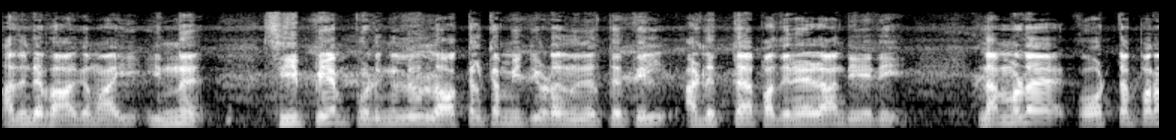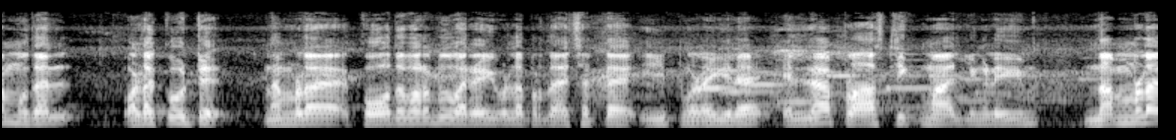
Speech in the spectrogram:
അതിന്റെ ഭാഗമായി ഇന്ന് C P M Kodungallur local കമ്മിറ്റിയുടെ നേതൃത്വത്തിൽ അടുത്ത പതിനേഴാം തീയതി നമ്മുടെ കോട്ടപ്പുറം മുതൽ വടക്കോട്ട് നമ്മുടെ കോതപറമ്പ് വരെയുള്ള പ്രദേശത്തെ ഈ പുഴയിലെ എല്ലാ പ്ലാസ്റ്റിക് മാലിന്യങ്ങളെയും നമ്മുടെ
